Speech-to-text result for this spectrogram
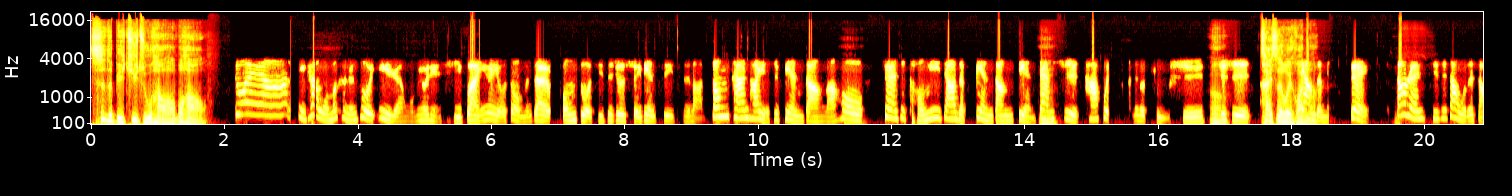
吃的比剧组好，好不好？对啊，你看我们可能作为艺人，我们有点习惯，因为有时候我们在工作，其实就是随便吃一吃嘛。中餐它也是便当，然后虽然是同一家的便当店，但是它会把那个主食，嗯就是菜色会换嘛？这样的对。当然，其实像我的小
